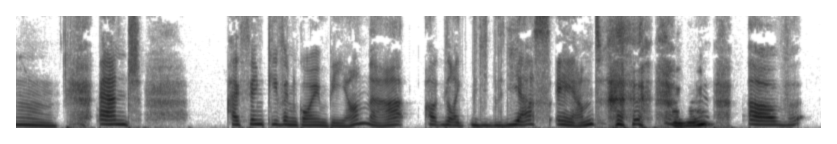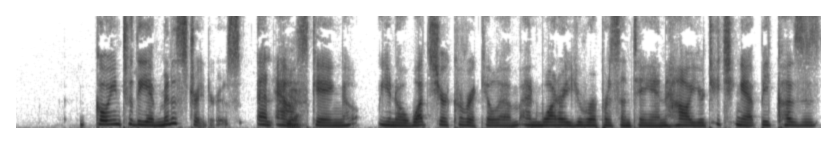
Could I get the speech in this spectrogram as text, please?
Mm. And I think even going beyond that, uh, like yes, and mm-hmm. of going to the administrators and asking, yeah. you know, what's your curriculum and what are you representing and how you're teaching it, because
